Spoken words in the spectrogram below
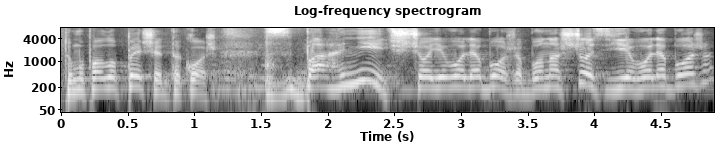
Тому Павло пише також: збагніть, що є воля Божа, бо на щось є воля Божа.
